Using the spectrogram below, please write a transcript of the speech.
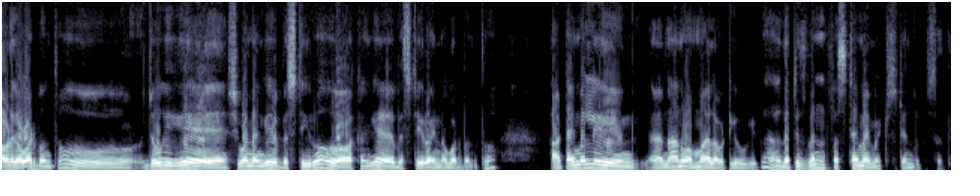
ಅವಳಿಗೆ ಅವಾರ್ಡ್ ಬಂತು. ಜೋಗಿಗೆ ಶಿವಣ್ಣಂಗೆ ಬೆಸ್ಟ್ ಹೀರೋ ಅಕ್ಕಂಗೆ ಬೆಸ್ಟ್ ಹೀರೋಯಿನ್ ಅವಾರ್ಡ್ ಬಂತು. ಆ ಟೈಮಲ್ಲಿ ನಾನು, ಅಮ್ಮ ಎಲ್ಲ ಒಟ್ಟಿಗೆ ಹೋಗಿದ್ದು. That is when first time I met Suchendra Prasad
